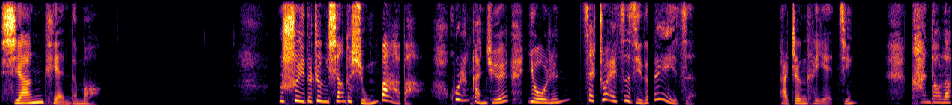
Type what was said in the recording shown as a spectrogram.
香甜的梦。睡得正香的熊爸爸忽然感觉有人在拽自己的被子。他睁开眼睛，看到了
